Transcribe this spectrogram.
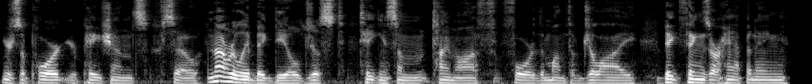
your support, your patience. So, not really a big deal, just taking some time off for the month of July. Big things are happening.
